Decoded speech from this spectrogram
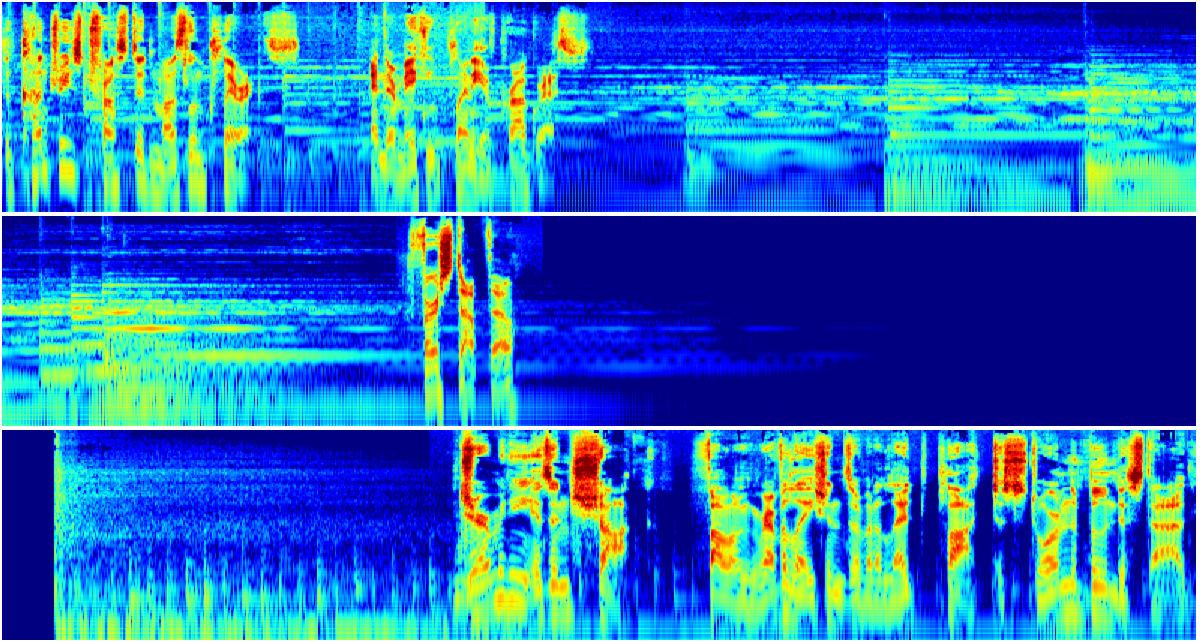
The country's trusted Muslim clerics, and they're making plenty of progress. First up, though, Germany is in shock following revelations of an alleged plot to storm the Bundestag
